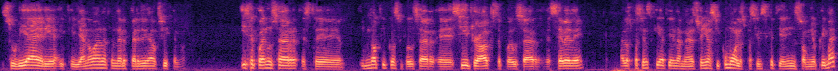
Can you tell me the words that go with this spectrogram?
su vía aérea y que ya no van a tener pérdida de oxígeno. Y se pueden usar este, hipnóticos, se puede usar eh, C-Drugs, se puede usar eh, CBD a los pacientes que ya tienen apnea del sueño, así como a los pacientes que tienen insomnio primario.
